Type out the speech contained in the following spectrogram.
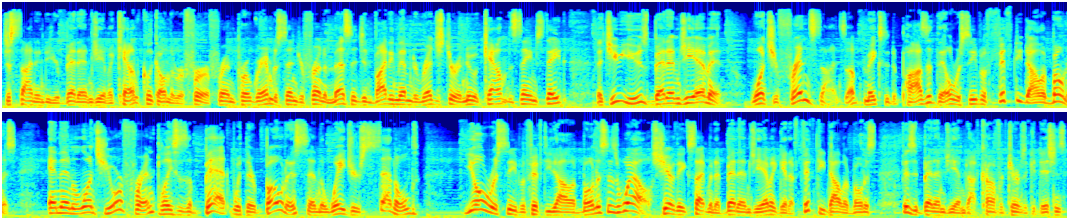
Just sign into your BetMGM account, click on the Refer a Friend program to send your friend a message inviting them to register a new account in the same state that you use BetMGM in. Once your friend signs up, makes a deposit, they'll receive a $50 bonus. And then once your friend places a bet with their bonus and the wager's settled, you'll receive a $50 bonus as well. Share the excitement at BetMGM and get a $50 bonus. Visit BetMGM.com for terms and conditions.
